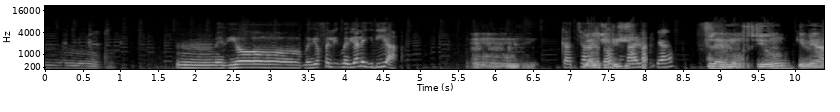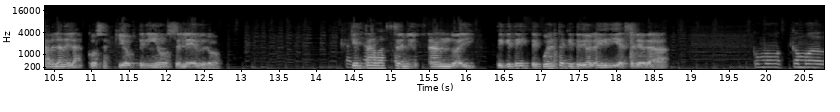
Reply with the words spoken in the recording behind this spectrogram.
mm, mm, me dio, me dio feliz, me dio alegría, Mm, ¿cachai? La alegría. La emoción que me habla de las cosas que he obtenido, celebro. ¿Qué estabas celebrando ahí? ¿De qué te diste cuenta que te dio alegría celebrar? como, como,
